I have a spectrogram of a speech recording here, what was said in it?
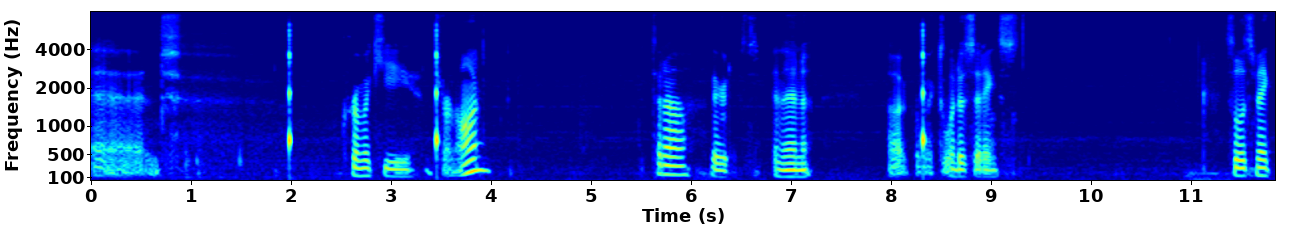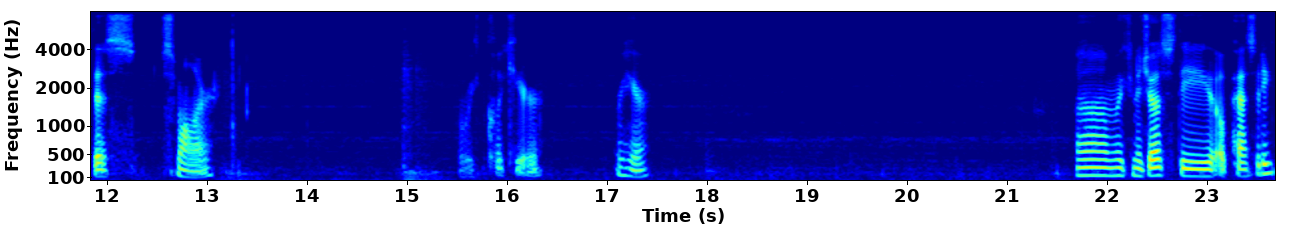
And chroma key turn on. Ta-da, there it is. And then uh, go back to window settings. So let's make this smaller. Or we can click here, or here. Um, we can adjust the opacity,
